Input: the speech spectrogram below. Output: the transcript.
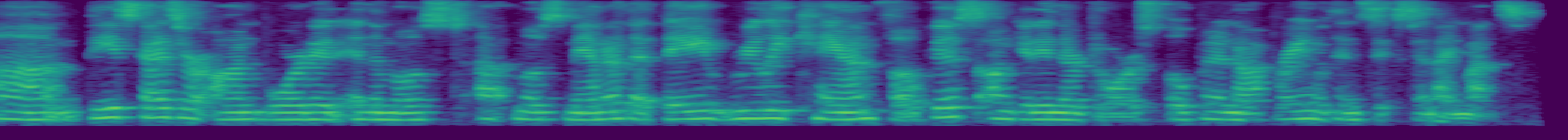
um, these guys are onboarded in the most utmost manner that they really can focus on getting their doors open and operating within six to nine months.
